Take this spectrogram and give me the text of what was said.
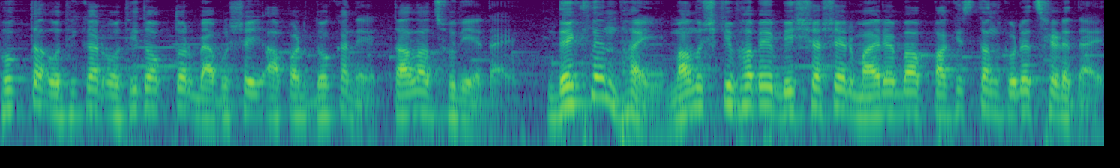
ভোক্তা অধিকার অধিদপ্তর ব্যবসায়ী আপার দোকানে তালা ঝুলিয়ে দেয়। দেখলেন ভাই, মানুষ কীভাবে বিশ্বাসের মায়েরে বা পাকিস্তান করে ছেড়ে দেয়।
